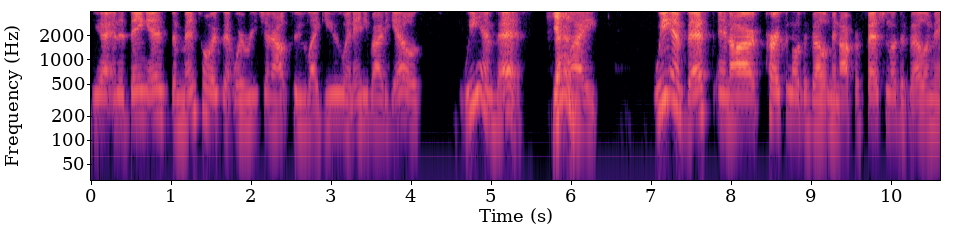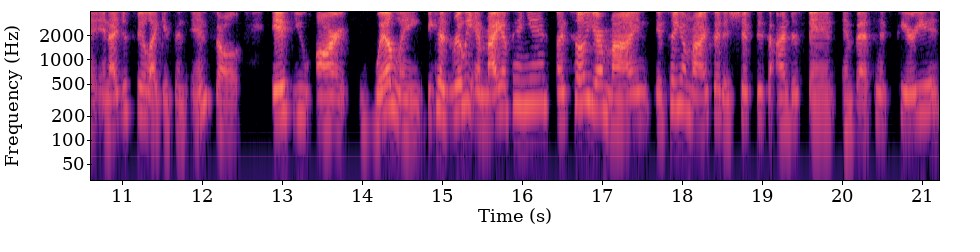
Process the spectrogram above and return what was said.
Yeah. And the thing is, the mentors that we're reaching out to, like you and anybody else, we invest. Yes. Like we invest in our personal development, our professional development. And I just feel like it's an insult if you aren't willing because really in my opinion until your mind until your mindset is shifted to understand investments period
